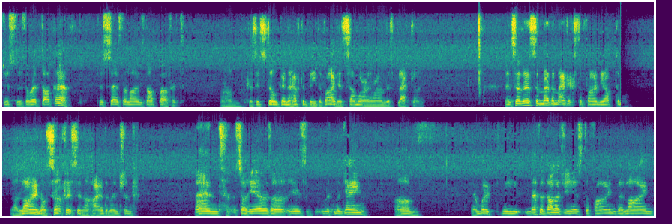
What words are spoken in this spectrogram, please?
just there's a red dot there. Just says the line's not perfect because um, it's still going to have to be divided somewhere around this black line. And so there's some mathematics to find the optimal uh, line or surface in a higher dimension. And so here is a here's written again. Um, and what the methodology is to find the line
